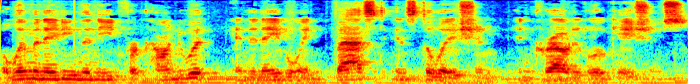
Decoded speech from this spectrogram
eliminating the need for conduit and enabling fast installation in crowded locations.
